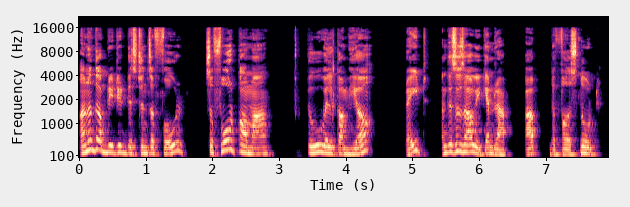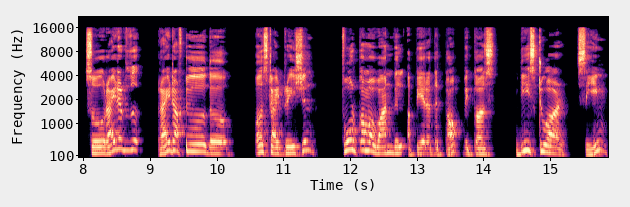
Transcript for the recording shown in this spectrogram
another updated distance of 4. So 4 comma 2 will come here, right? And this is how we can wrap up the first node. So right after the right after the first iteration, 4 comma 1 will appear at the top because these two are same.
